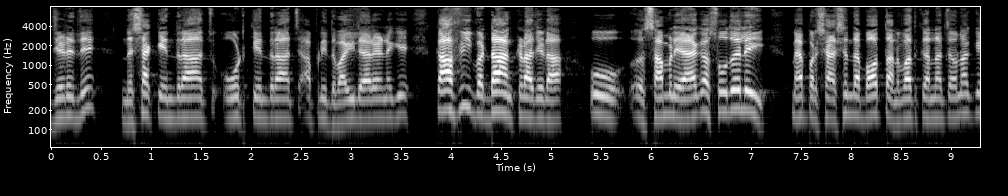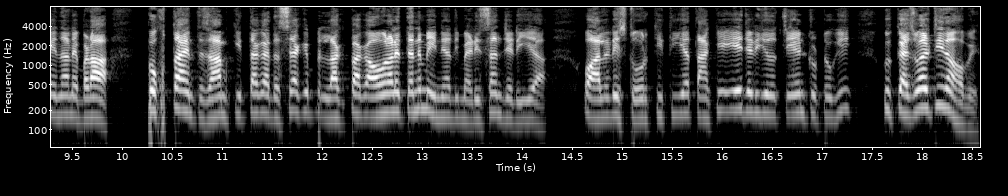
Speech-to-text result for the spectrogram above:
ਜਿਹੜੇ ਨੇ ਨਸ਼ਾ ਕੇਂਦਰਾਂ 'ਚ ਓਟ ਕੇਂਦਰਾਂ 'ਚ ਆਪਣੀ ਦਵਾਈ ਲੈ ਰਹੇ ਨੇਗੇ। ਕਾਫੀ ਵੱਡਾ ਅੰਕੜਾ ਜਿਹੜਾ ਉਹ ਅ, ਸਾਹਮਣੇ ਆਏਗਾ। ਸੋ ਉਹਦੇ ਲਈ ਮੈਂ ਪ੍ਰਸ਼ਾਸਨ ਦਾ ਬਹੁਤ ਧੰਨਵਾਦ ਕਰਨਾ ਚਾਹੁੰਦਾ ਕਿ ਇਹਨਾਂ ਨੇ ਬੜਾ ਪੁਖਤਾ ਇੰਤਜ਼ਾਮ ਕੀਤਾ ਕੀਤਾਗਾ ਦੱਸਿਆ ਕਿ ਲਗਭਗ ਆਉਣ ਵਾਲੇ 3 ਮਹੀਨਿਆਂ ਦੀ ਮੈਡੀਸਨ ਜਿਹੜੀ ਆ ਉਹ ਆਲਰੇਡੀ ਸਟੋਰ ਕੀਤੀ ਆ ਤਾਂ ਕਿ ਇਹ ਜਿਹੜੀ ਜਦੋਂ ਚੇਨ ਟੁੱਟੂਗੀ ਕੋਈ ਕੈਜੁਅਲਟੀ ਨਾ ਹੋਵੇ।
